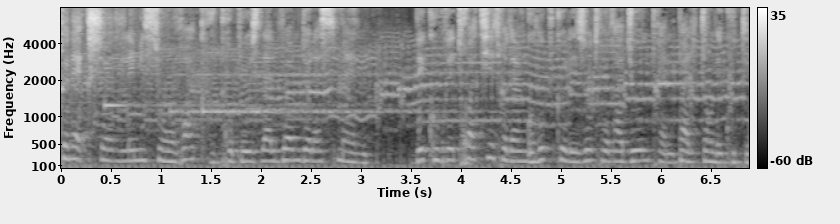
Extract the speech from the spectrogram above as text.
Connection, l'émission rock, vous propose l'album de la semaine. Découvrez trois titres d'un groupe que les autres radios ne prennent pas le temps d'écouter.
